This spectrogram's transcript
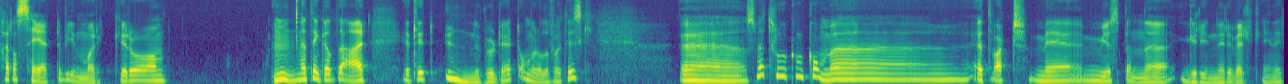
terrasserte vinmarker og mm, Jeg tenker at det er et litt undervurdert område, faktisk. Eh, som jeg tror kan komme etter hvert med mye spennende gründer-veltliner.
